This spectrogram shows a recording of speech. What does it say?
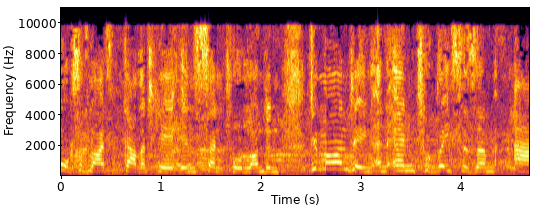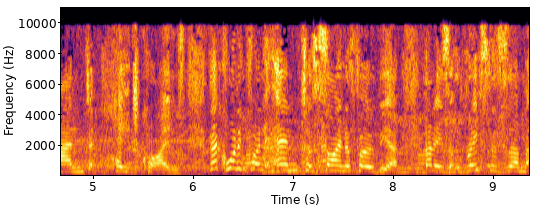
walks of life have gathered here in central London demanding an end to racism and hate crimes. They're calling for an end to Sinophobia, that is, racism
